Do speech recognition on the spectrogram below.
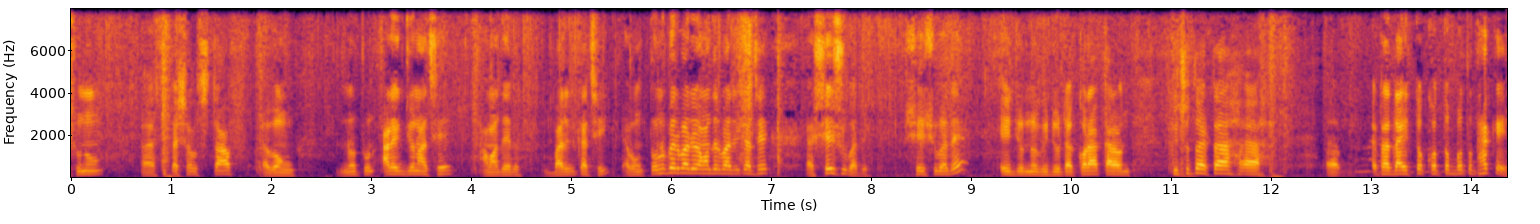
শুনু স্পেশাল স্টাফ এবং নতুন আরেকজন আছে আমাদের বাড়ির কাছেই, এবং তনুপের বাড়িও আমাদের বাড়ির কাছে সেই সুবাদে সেই সুবাদে এই জন্য ভিডিওটা করা, কারণ কিছু তো একটা একটা দায়িত্ব, কর্তব্য তো থাকে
